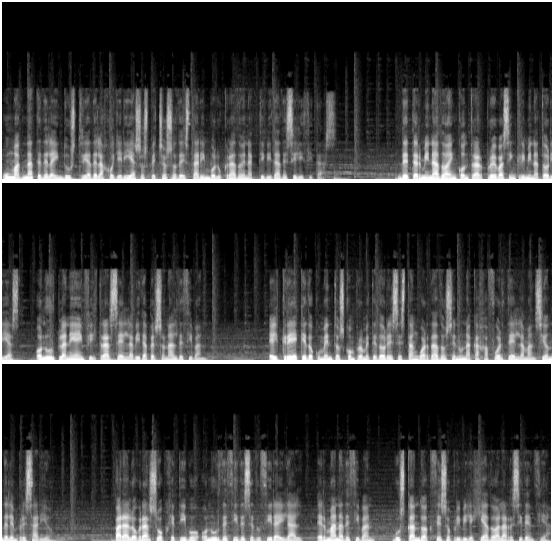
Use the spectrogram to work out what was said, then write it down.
un magnate de la industria de la joyería sospechoso de estar involucrado en actividades ilícitas. Determinado a encontrar pruebas incriminatorias, Onur planea infiltrarse en la vida personal de Ciban. Él cree que documentos comprometedores están guardados en una caja fuerte en la mansión del empresario. Para lograr su objetivo, Onur decide seducir a Hilal, hermana de Ciban, buscando acceso privilegiado a la residencia.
